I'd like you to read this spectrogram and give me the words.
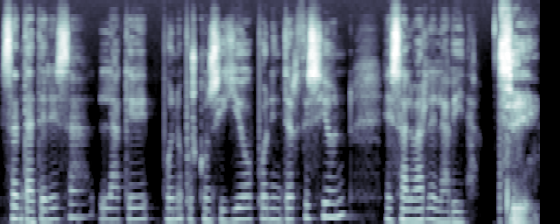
Santa Teresa la que, bueno, pues consiguió por intercesión eh, salvarle la vida. Sí.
